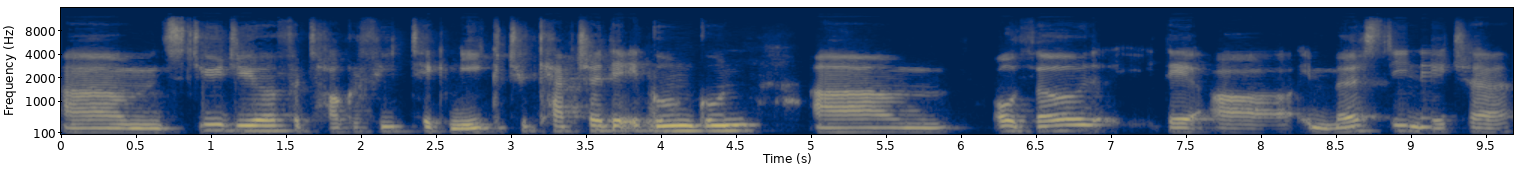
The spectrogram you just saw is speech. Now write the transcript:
um, studio photography technique to capture the egungun. Um, although they are immersed in nature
